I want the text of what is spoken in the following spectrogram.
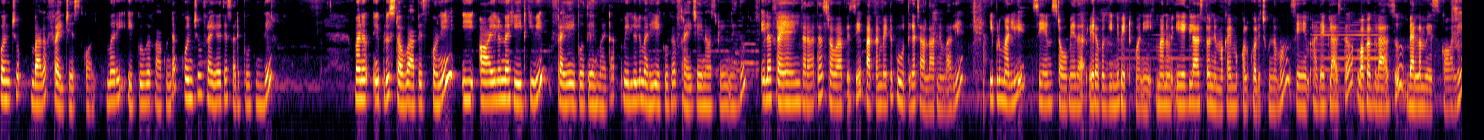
కొంచెం బాగా ఫ్రై చేసుకోవాలి. మరి ఎక్కువగా కాకుండా కొంచెం ఫ్రై అయితే సరిపోతుంది. మనం ఇప్పుడు స్టవ్ ఆపేసుకొని ఈ ఆయిల్ ఉన్న హీట్కి ఇవి ఫ్రై అయిపోతాయి అనమాట వెల్లుల్లి మరీ ఎక్కువగా ఫ్రై చేయని అవసరం లేదు. ఇలా ఫ్రై అయిన తర్వాత స్టవ్ ఆపేసి పక్కన పెట్టి పూర్తిగా చల్లారనివ్వాలి. ఇప్పుడు మళ్ళీ సేమ్ స్టవ్ మీద వేరొక గిన్నె పెట్టుకొని మనం ఏ గ్లాస్తో నిమ్మకాయ ముక్కలు కొలుచుకున్నామో సేమ్ అదే గ్లాస్తో ఒక గ్లాసు బెల్లం వేసుకోవాలి.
